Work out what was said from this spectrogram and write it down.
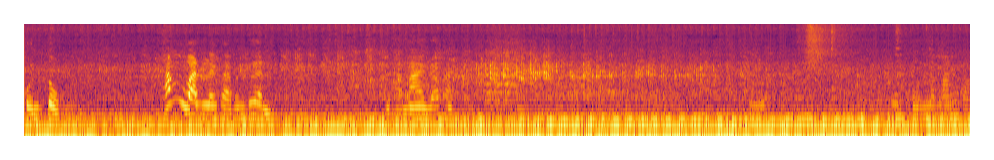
ฝนตก ทั้งวันเลยค่ะ เพื่อนๆหามาอีกแล้วค่ะตุนน้ำมันของ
